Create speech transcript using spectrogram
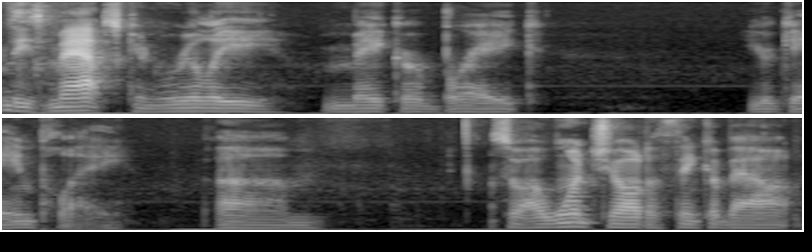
these maps can really make or break your gameplay. Um, so I want y'all to think about,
